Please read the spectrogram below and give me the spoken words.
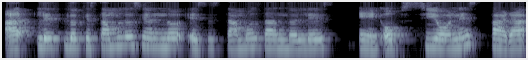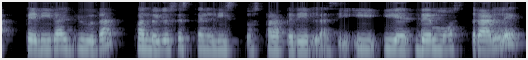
Ah, lo que estamos haciendo es estamos dándoles eh, opciones para pedir ayuda cuando ellos estén listos para pedirlas y, y, eh, demostrarle,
